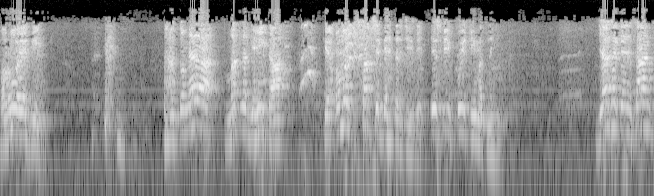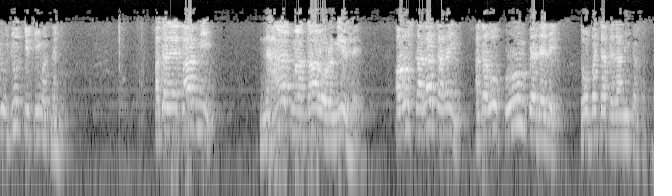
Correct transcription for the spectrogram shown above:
اور وہ ہے دین۔ تو میرا مطلب یہی تھا کہ عمر سب سے بہتر چیز ہے۔ اس کی کوئی قیمت نہیں۔ جیسا کہ انسان کے وجود کی قیمت نہیں۔ اگر ایک آدمی نہایت مالدار اور امیر ہے۔ اور اس کا لڑکا نہیں، اگر وہ کروڑوں روپے دے دے تو وہ بچہ پیدا نہیں کر سکتا۔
